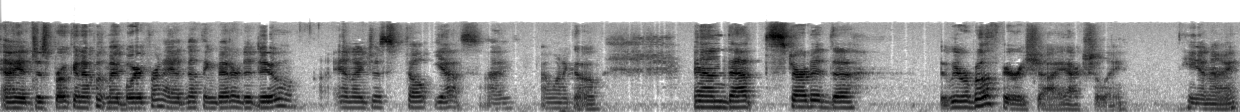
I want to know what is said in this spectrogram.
I had just broken up with my boyfriend. I had nothing better to do. And I just felt, yes, I, I want to go. And that started the, we were both very shy, actually, he and I.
